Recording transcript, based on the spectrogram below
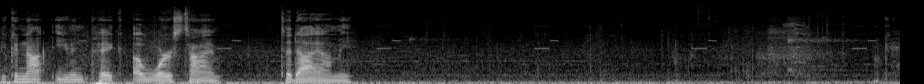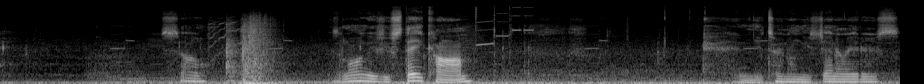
You could not even pick a worse time to die on me. Okay. So, as long as you stay calm and you turn on these generators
